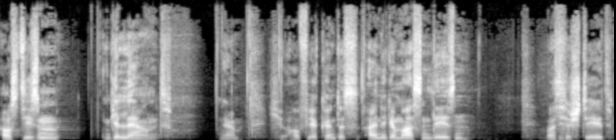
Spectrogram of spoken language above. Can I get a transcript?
aus diesem gelernt? Ja, ich hoffe, ihr könnt es einigermaßen lesen, was hier steht.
